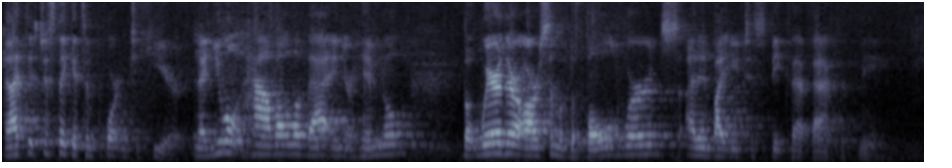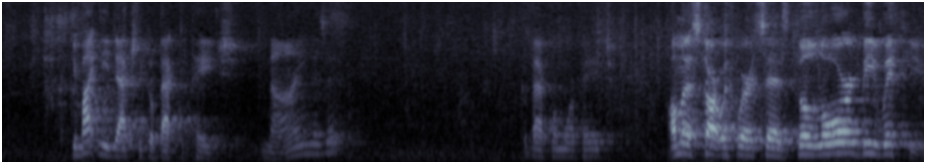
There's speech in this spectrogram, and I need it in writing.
And I just think it's important to hear. Now, you won't have all of that in your hymnal, but where there are some of the bold words, I'd invite you to speak that back with me. You might need to actually go back to page 9, is it? Go back one more page. I'm going to start with where it says, The Lord be with you.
